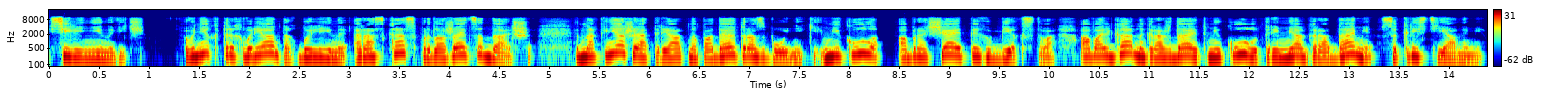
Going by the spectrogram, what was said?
Селенинович. В некоторых вариантах былины рассказ продолжается дальше. На княжий отряд нападают разбойники. Микула обращает их в бегство, а Вальга награждает Микулу тремя городами со крестьянами.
